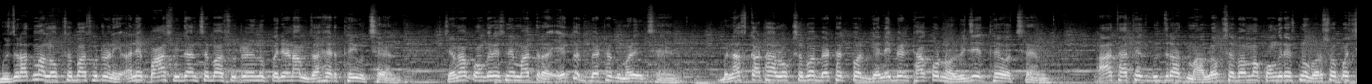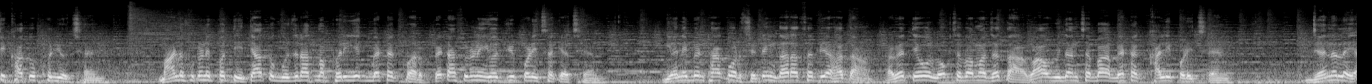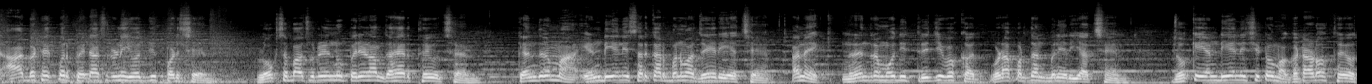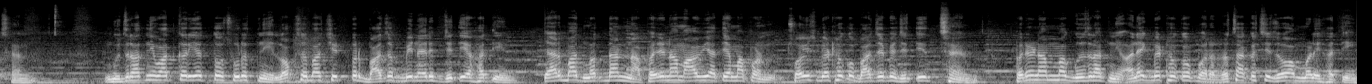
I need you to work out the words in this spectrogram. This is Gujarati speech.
ગુજરાતમાં લોકસભા ચૂંટણી અને પાંચ વિધાનસભા ચૂંટણીનું પરિણામ જાહેર થયું છે. જેમાં કોંગ્રેસને માત્ર એક જ બેઠક મળી છે. બનાસકાંઠા લોકસભા બેઠક પર ગેનીબેન ઠાકોરનો વિજય થયો છે. આ સાથે જ ગુજરાતમાં લોકસભામાં કોંગ્રેસનું વર્ષો પછી ખાતું ખુલ્યું છે. માંડ ચૂંટણી પતી ત્યાં તો ગુજરાતમાં ફરી એક બેઠક પર પેટા ચૂંટણી યોજવી પડી શકે છે. જ્ઞાનીબેન ઠાકોર સિટિંગ ધારાસભ્ય હતા. હવે તેઓ લોકસભામાં જતા વાવ વિધાનસભા બેઠક ખાલી પડી છે. જેને લઈ આ બેઠક પર પેટા ચૂંટણી યોજવી પડશે. લોકસભા ચૂંટણીનું પરિણામ જાહેર થયું છે. કેન્દ્રમાં એનડીએની સરકાર બનવા જઈ રહી છે અને નરેન્દ્ર મોદી ત્રીજી વખત વડાપ્રધાન બની રહ્યા છે. જોકે એનડીએની સીટોમાં ઘટાડો થયો છે. ગુજરાતની વાત કરીએ તો સુરતની લોકસભા સીટ પર ભાજપ બિનહરીફ જીતી હતી. ત્યારબાદ મતદાનના પરિણામ આવ્યા તેમાં પણ ચોવીસ બેઠકો ભાજપે જીતી છે. પરિણામમાં ગુજરાતની અનેક બેઠકો પર રસાકસી જોવા મળી હતી.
